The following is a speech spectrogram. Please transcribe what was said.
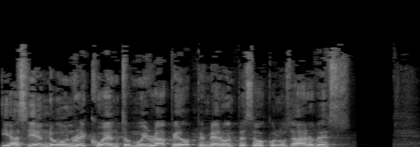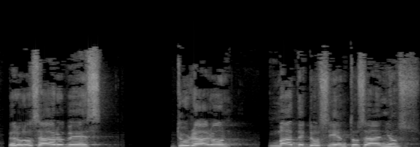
Y haciendo un recuento muy rápido, primero empezó con los árabes, pero los árabes duraron más de 200 años,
